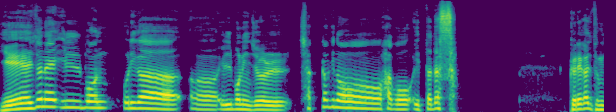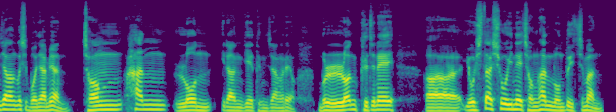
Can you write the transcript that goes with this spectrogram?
예전에 일본 우리가 어 일본인 줄 착각이노 하고 있다 됐어. 그래가지고 등장한 것이 뭐냐면 정한론이라는 게 등장을 해요. 물론 그 전에 어, 요시다 쇼인의 정한론도 있지만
